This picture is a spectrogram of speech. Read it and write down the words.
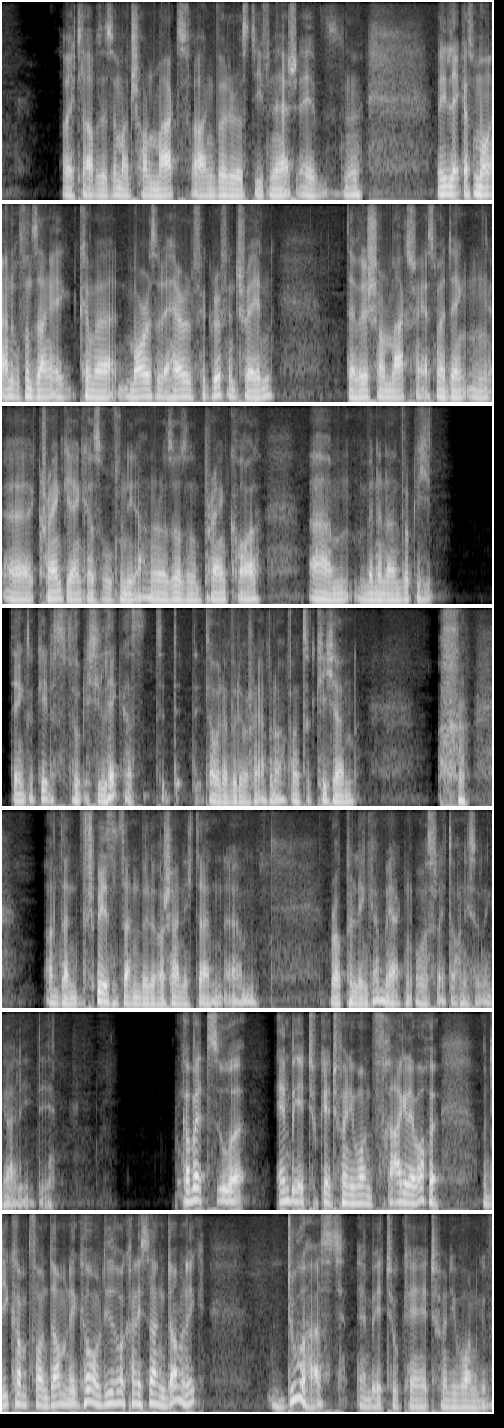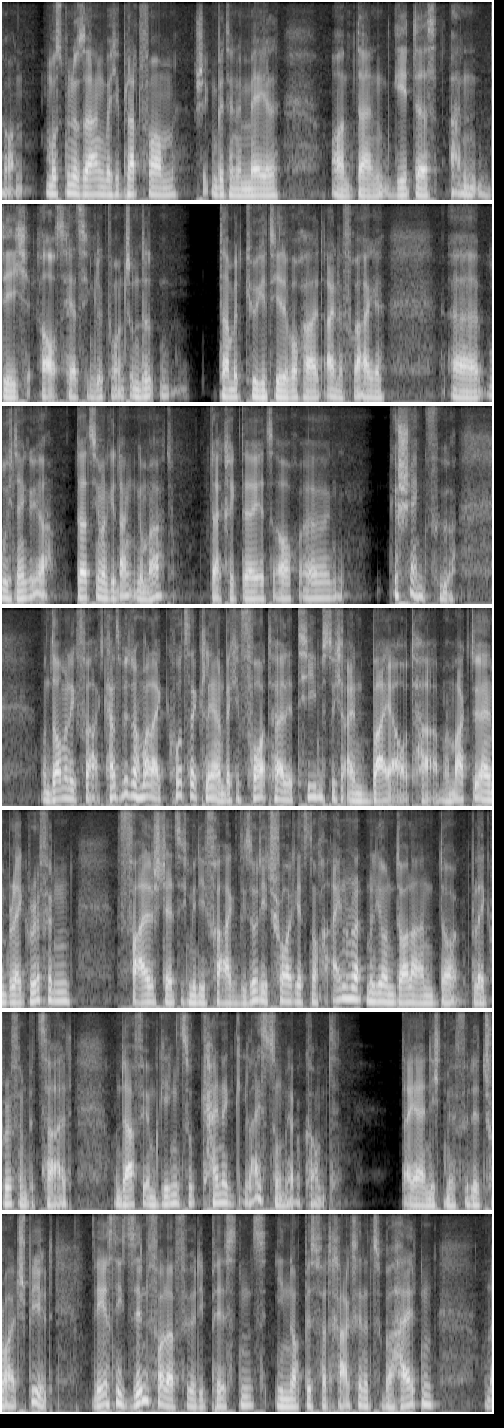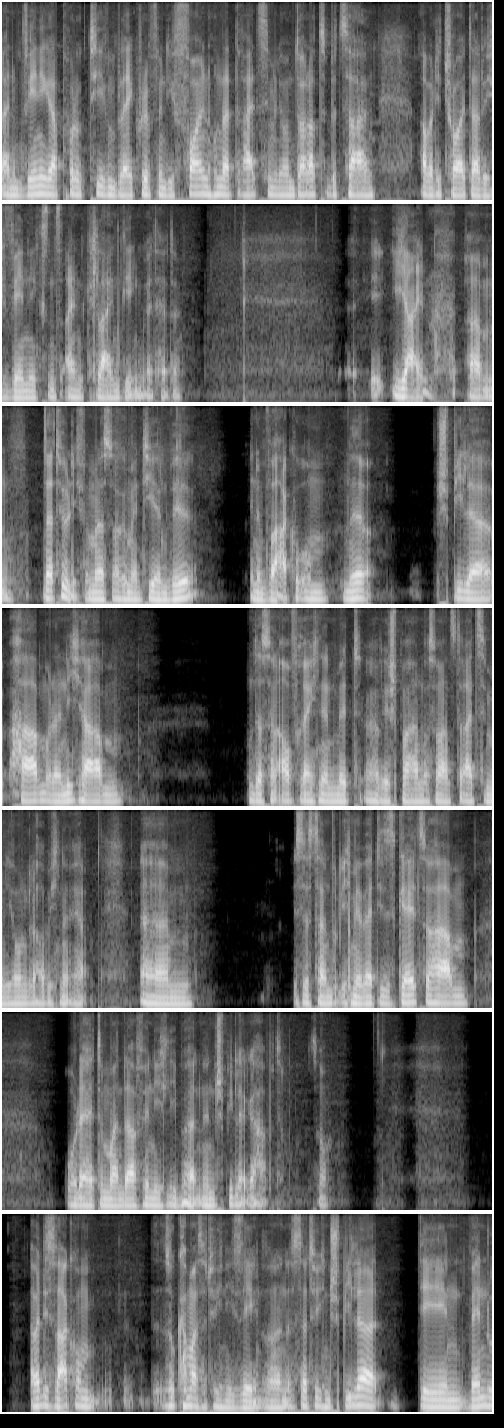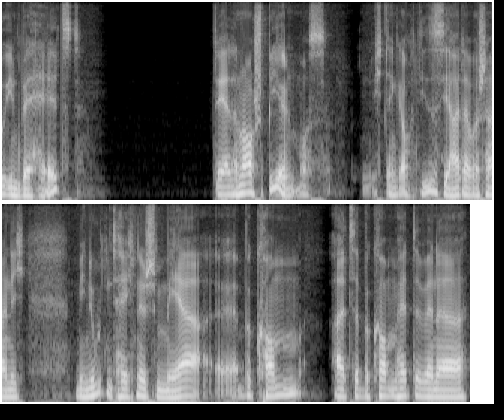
Aber ich glaube, dass wenn man Sean Marks fragen würde oder Steve Nash, ey, ne, wenn die Lakers morgen anrufen und sagen, ey, können wir Morris oder Harold für Griffin traden, da würde schon Marx schon erstmal denken, äh, Crank Yankers rufen die an oder so, so ein Prank-Call. Ähm, wenn er dann wirklich denkt, okay, das ist wirklich die Lakers, ich glaube, dann würde er wahrscheinlich einfach noch anfangen zu kichern. Und dann, spätestens dann würde wahrscheinlich dann ähm, Rob Pelinka merken, oh, ist vielleicht auch nicht so eine geile Idee. Kommen wir zur NBA 2K21 Frage der Woche. Und die kommt von Dominic Home. Diese Woche kann ich sagen, Dominic, du hast NBA 2K21 gewonnen. Muss mir nur sagen, welche Plattform, schicken bitte eine Mail und dann geht das an dich raus. Herzlichen Glückwunsch. Und damit kriege ich jetzt jede Woche halt eine Frage, äh, wo ich denke, ja, da hat sich jemand Gedanken gemacht. Da kriegt er jetzt auch äh, Geschenk für. Und Dominik fragt, kannst du bitte noch mal kurz erklären, welche Vorteile Teams durch einen Buyout haben? Am aktuellen Blake Griffin Fall stellt sich mir die Frage, wieso Detroit jetzt noch 100 Millionen Dollar an Blake Griffin bezahlt und dafür im Gegenzug keine Leistung mehr bekommt da er nicht mehr für Detroit spielt. Wäre es nicht sinnvoller für die Pistons, ihn noch bis Vertragsende zu behalten und einem weniger produktiven Blake Griffin die vollen 113 Millionen Dollar zu bezahlen, aber Detroit dadurch wenigstens einen kleinen Gegenwert hätte? Äh, jein. Ähm, natürlich, wenn man das argumentieren will, in einem Vakuum, ne, Spieler haben oder nicht haben und das dann aufrechnen mit, äh, wir sparen, was waren es, 13 Millionen, glaube ich, ne, ja. Ähm, ist es dann wirklich mehr wert, dieses Geld zu haben? Oder hätte man dafür nicht lieber einen Spieler gehabt? So. Aber dieses Vakuum, so kann man es natürlich nicht sehen, sondern es ist natürlich ein Spieler, den, wenn du ihn behältst, der dann auch spielen muss. Ich denke, auch dieses Jahr hat er wahrscheinlich minutentechnisch mehr äh, bekommen, als er bekommen hätte, wenn er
